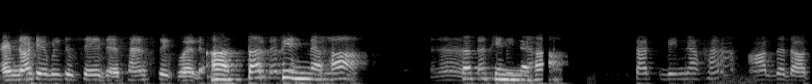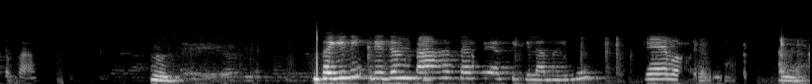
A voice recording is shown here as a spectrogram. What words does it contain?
i am not able to say the sanskrit word ah tat bhinnah tat bhinnah tat bhinnah ardhadhatuka भगिनी कृदन्ताः सर्वे अस्ति किल भगिनि एवं सम्यक्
